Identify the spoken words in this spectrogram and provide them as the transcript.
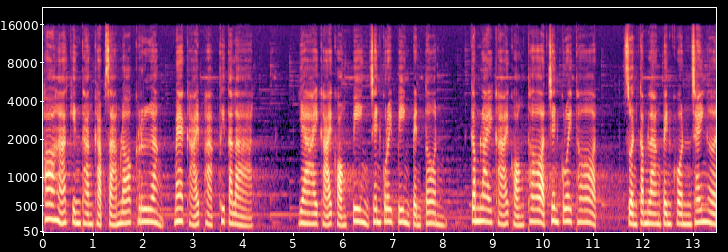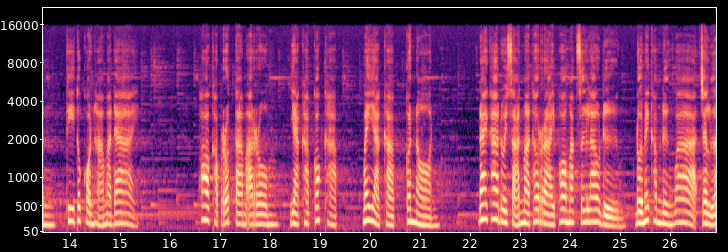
พ่อหากินทางขับสามล้อเครื่อง แม่ขายผักที่ตลาด ยายขายของปิ้ง เช่นกล้วยปิ้งเป็นต้นกำไรขายของทอด เช่นกล้วยทอด ส่วนกำลังเป็นคนใช้เงินที่ทุกคนหามาได้ พ่อขับรถตามอารมณ์ อยากขับก็ขับ ไม่อยากขับก็นอน ได้ค่าโดยสารมาเท่าไรพ่อมักซื้อเหล้าดื่ม โดยไม่คำนึงว่าจะเหลือ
